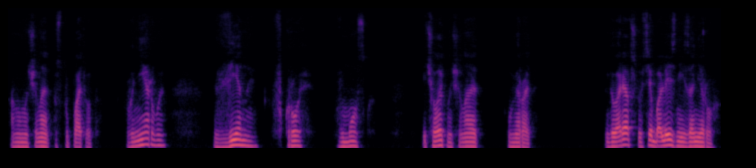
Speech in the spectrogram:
оно начинает поступать вот в нервы, в вены, в кровь, в мозг. И человек начинает умирать. Говорят, что все болезни из-за нервов.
